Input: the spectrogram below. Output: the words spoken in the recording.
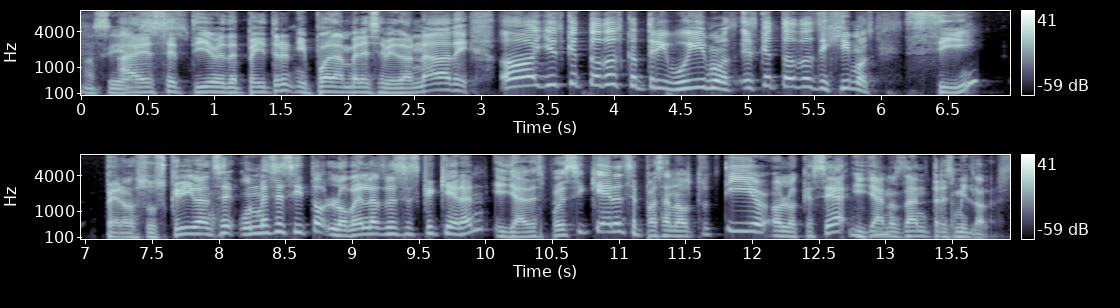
Así a es. ese tier de Patreon y puedan ver ese video. Nada de, ay, es que todos contribuimos, es que todos dijimos. Sí, pero suscríbanse un mesecito, lo ven las veces que quieran y ya después, si quieren, se pasan a otro tier o lo que sea y ya nos dan 3 mil dólares.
